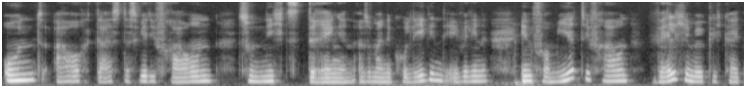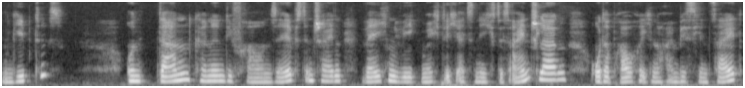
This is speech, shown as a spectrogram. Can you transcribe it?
und auch das, dass wir die Frauen zu nichts drängen. Also meine Kollegin, die Eveline, informiert die Frauen, welche Möglichkeiten gibt es und dann können die Frauen selbst entscheiden, welchen Weg möchte ich als nächstes einschlagen oder brauche ich noch ein bisschen Zeit.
